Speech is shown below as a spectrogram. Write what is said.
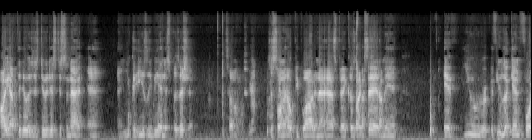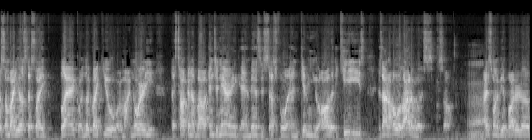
all you have to do is just do this, this, and that, and and you could easily be in this position. So, just want to help people out in that aspect. Because, like I said, I mean, if you if you looking for somebody else that's like black or look like you or a minority that's talking about engineering and being successful and giving you all of the keys, there's not a whole lot of us. So, Uh, I just want to be a part of the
